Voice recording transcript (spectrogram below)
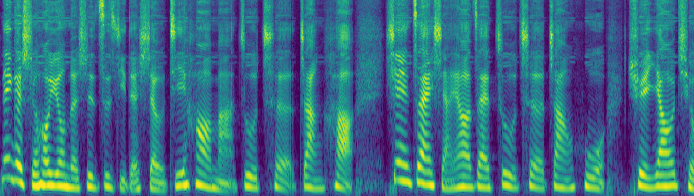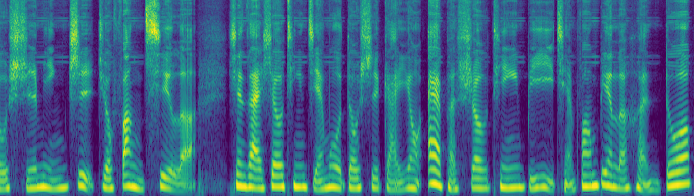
那个时候用的是自己的手机号码注册账号，现在想要再注册账户，却要求实名制，就放弃了。现在收听节目都是改用 App 收听，比以前方便了很多。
